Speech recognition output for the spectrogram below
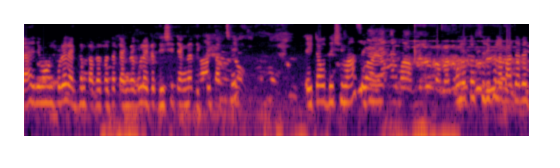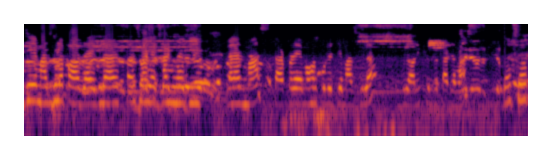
লাহিরি মোহনপুরের একদম তাজা তাজা ট্যাংরা গুলো এটা দেশি ট্যাংরা দেখতেই পাচ্ছি এইটাও দেশি মাছ এখানে মূলত শ্রীখোলা বাজারে যে মাছগুলো পাওয়া যায় এগুলা সরাসরি একদম নদী নালার মাছ তারপরে মোহনপুরের যে মাছগুলা এগুলো অনেক সুন্দর তাজা মাছ। দর্শক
